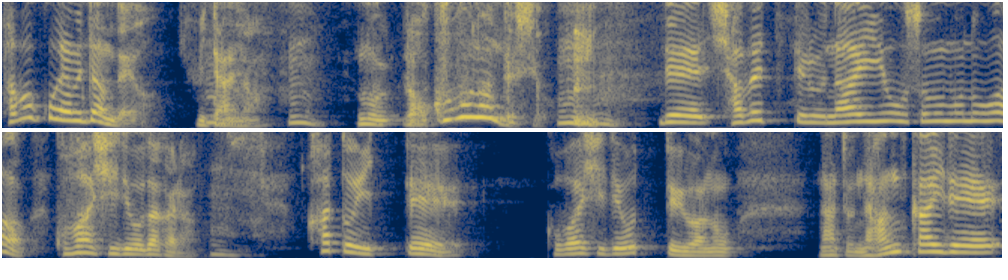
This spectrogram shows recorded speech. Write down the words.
タバコをやめたんだよ、みたいな。うん。もう落語なんですよ。うんうん。で、喋ってる内容そのものは小林秀夫だから。うんかといって、小林秀夫っていうあの、なんていうの南海で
